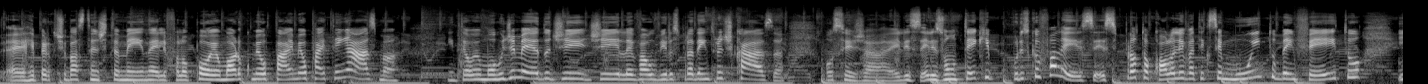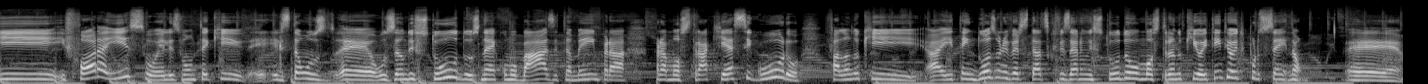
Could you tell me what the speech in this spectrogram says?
é, repercutiu bastante também, né? Ele falou, pô, eu moro com meu pai, meu pai tem asma. Então eu morro de medo de, de levar o vírus pra dentro de casa. Ou seja, eles, eles vão ter que. Por isso que eu falei, esse, esse protocolo ele vai ter que ser muito bem feito. E, e fora isso, eles vão ter que. Eles estão usando estudos, né, como base também, pra mostrar que é seguro. Falando que aí tem duas universidades que fizeram um estudo mostrando que 88%. Não. É,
